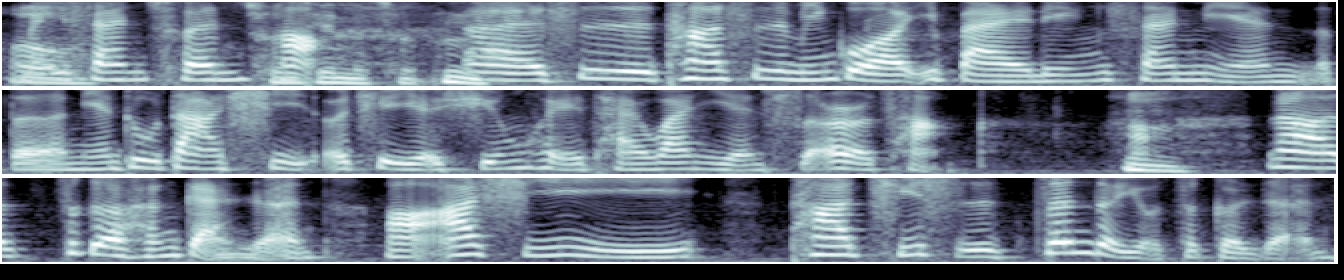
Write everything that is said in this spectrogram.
哦眉山村春天的春，嗯呃，是它是民国一百零三年的年度大戏，而且也巡回台湾演十二场。嗯，那这个很感人啊！阿喜姨她其实真的有这个人，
